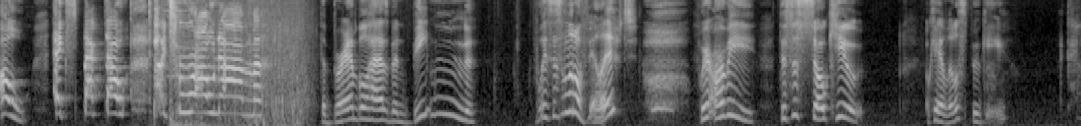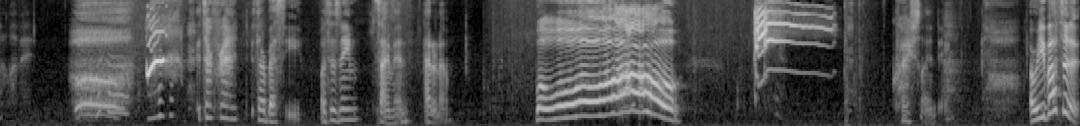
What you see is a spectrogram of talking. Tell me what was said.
Oh, expecto patronum! The bramble has been beaten. What, is this a little village? Where are we? This is so cute. Okay, a little spooky. I kind of love it. it's our friend. It's our bestie. What's his name? Simon. I don't know. Whoa, whoa, whoa, whoa, whoa, whoa! Crash landing. Are we about to,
